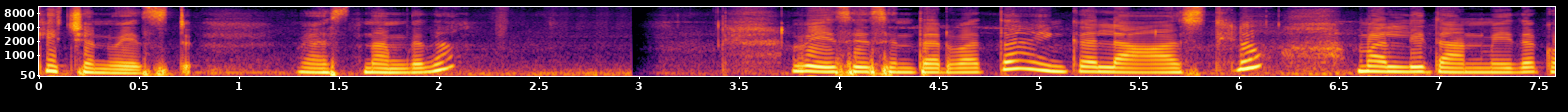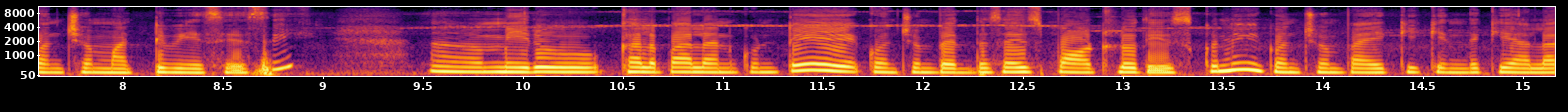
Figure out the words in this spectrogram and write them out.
కిచెన్ వేస్ట్ వేస్తున్నాం కదా. వేసేసిన తర్వాత ఇంకా లాస్ట్లో మళ్ళీ దాని మీద కొంచెం మట్టి వేసేసి మీరు కలపాలనుకుంటే కొంచెం పెద్ద సైజ్ పాట్లో తీసుకుని కొంచెం పైకి కిందకి అలా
